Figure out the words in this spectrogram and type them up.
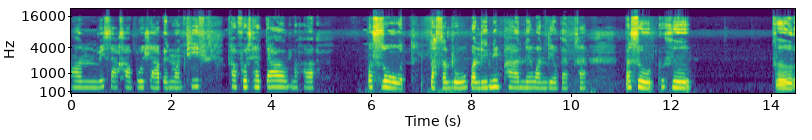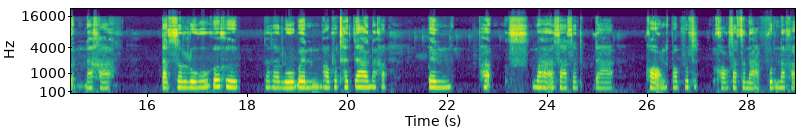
วันวิสาขบูชาเป็นวันที่ พระพุทธเจ้านะคะ ประสูติตรัสรู้ปรินิพานในวันเดียวกันค่ะ ประสูติก็คือเกิดนะคะตัสรู้ก็คือตัสรู้เป็นพระพุทธเจ้านะคะ เป็นพระมหาศาสดาของพระพุทธของศาสนาพุทธนะคะ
